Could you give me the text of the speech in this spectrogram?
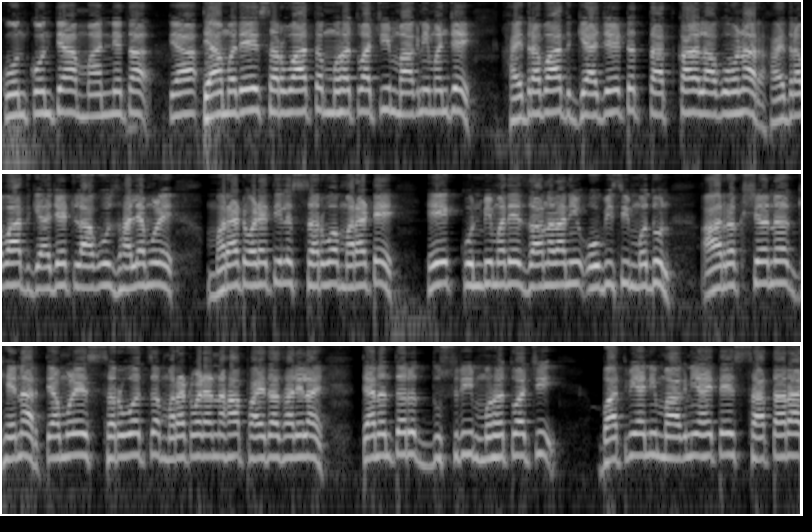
कोणकोणत्या मान्यता? त्या त्यामध्ये सर्वात महत्त्वाची मागणी म्हणजे हैदराबाद गॅजेट तात्काळ लागू होणार. हैदराबाद गॅजेट लागू झाल्यामुळे मराठवाड्यातील सर्व मराठे हे कुणबीमध्ये जाणार आणि ओबीसीमधून आरक्षण घेणार. त्यामुळे सर्वच मराठवाड्यांना हा फायदा झालेला आहे. त्यानंतर दुसरी महत्त्वाची बातमी आणि मागणी आहे ते सातारा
